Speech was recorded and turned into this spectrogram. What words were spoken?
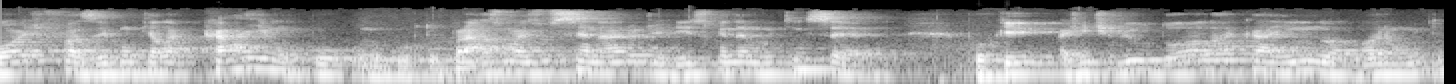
pode fazer com que ela caia um pouco no curto prazo, mas o cenário de risco ainda é muito incerto. Porque a gente viu o dólar caindo agora muito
